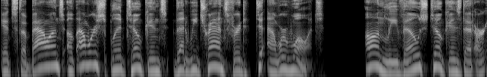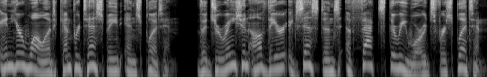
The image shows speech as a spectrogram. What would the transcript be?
It's the balance of our split tokens that we transferred to our wallet. Only those tokens that are in your wallet can participate in splitting. The duration of their existence affects the rewards for splitting.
